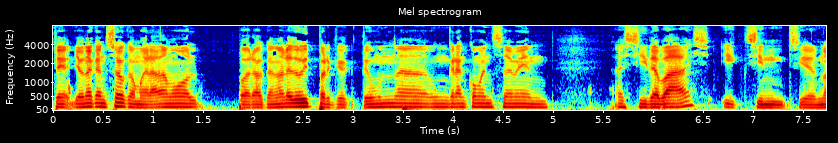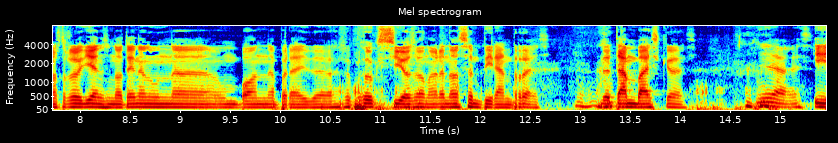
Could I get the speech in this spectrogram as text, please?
té, hi ha una cançó que m'agrada molt, però que no l'he duit perquè té una, un gran començament així de baix i si, si els nostres oients no tenen una, un bon aparell de reproducció sonora no sentiran res de tan baix que és. És... I,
